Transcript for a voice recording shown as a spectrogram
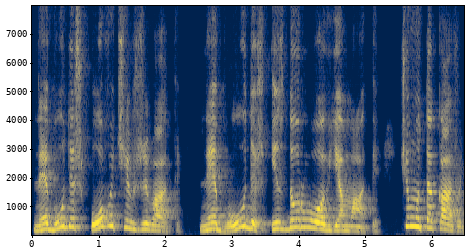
Не будеш овочі вживати, не будеш і здоров'я мати. Чому так кажуть?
